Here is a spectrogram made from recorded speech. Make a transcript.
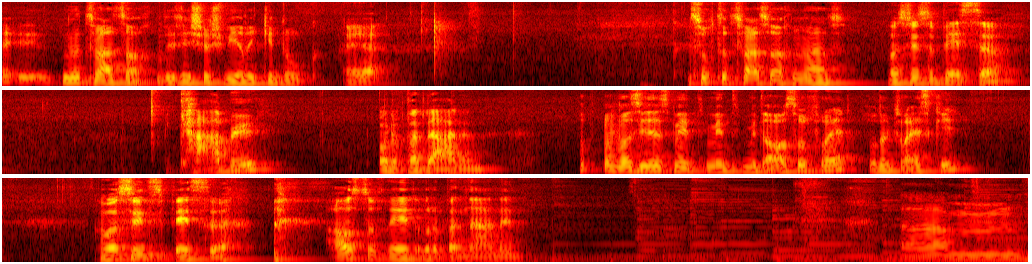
äh, nur zwei Sachen, das ist schon schwierig genug. Ja. Such dir zwei Sachen aus. Was findest du besser? Kabel oder Bananen? Und was ist jetzt mit, mit, mit Ausrufred oder Kreisky? Was findest du besser? Austerfred oder Bananen? Ähm,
